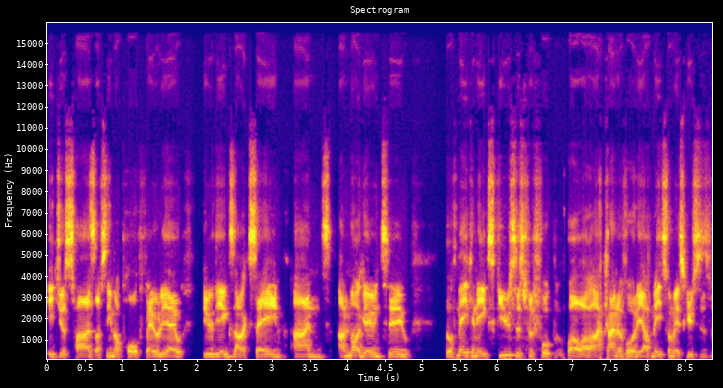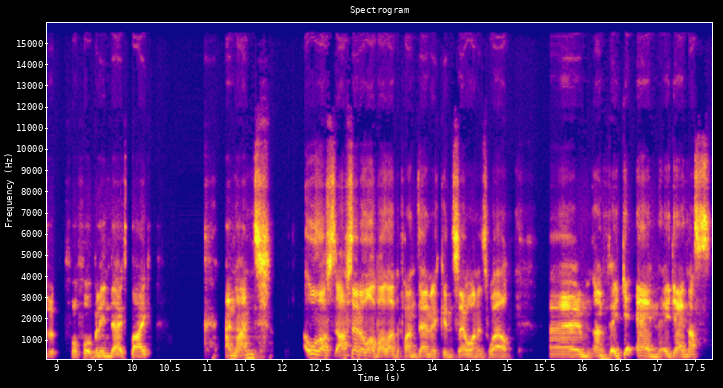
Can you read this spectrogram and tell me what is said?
It just has. I've seen my portfolio do the exact same. And I'm not going to sort of make any excuses for football. Well, I kind of already have made some excuses for, for football index. Like, and, and all I've, I've said a lot about like the pandemic and so on as well. Um, and again, again, that's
